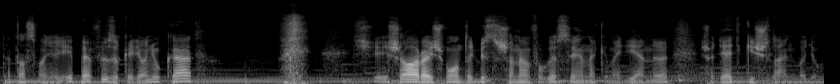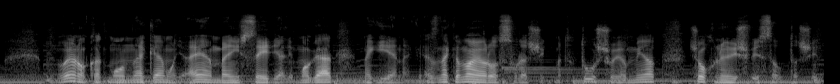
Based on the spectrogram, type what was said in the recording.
Tehát azt mondja, hogy éppen fűzök egy anyukát, és, arra is mondta, hogy biztosan nem fog összejönni nekem egy ilyen nő, és hogy egy kislány vagyok. Meg olyanokat mond nekem, hogy a helyemben is szégyeli magát, meg ilyenek. Ez nekem nagyon rosszul esik, mert a túlsúlyom miatt sok nő is visszautasít.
